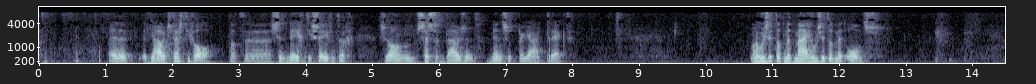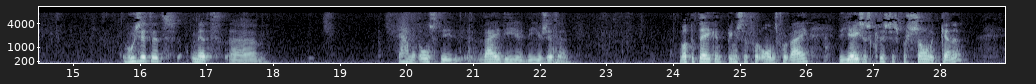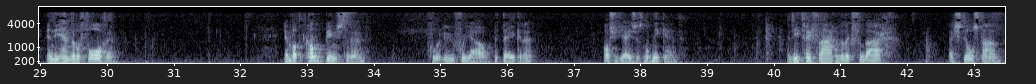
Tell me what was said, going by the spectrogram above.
het, jaarlijks festival dat uh, sinds 1970 zo'n 60.000 mensen per jaar trekt. Maar hoe zit dat met mij? Hoe zit dat met ons? Hoe zit het met, uh, ja, met ons, die, wij die hier, die hier zitten? Wat betekent Pinkster voor ons? Voor wij die Jezus Christus persoonlijk kennen en die Hem willen volgen. En wat kan Pinksteren voor u, voor jou betekenen als je Jezus nog niet kent? En die twee vragen wil ik vandaag bij stilstaan.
